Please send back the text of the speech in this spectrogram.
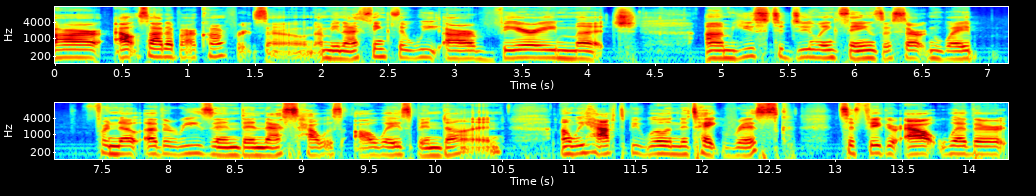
are outside of our comfort zone. I mean, I think that we are very much um, used to doing things a certain way for no other reason than that's how it's always been done. Um, we have to be willing to take risk to figure out whether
